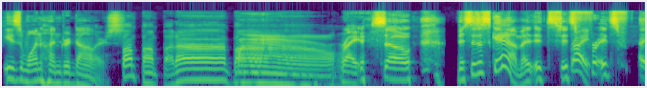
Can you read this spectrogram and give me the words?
is one hundred dollars. bum bum ba bum. Right. So this is a scam. It's it's Right. it's uh,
